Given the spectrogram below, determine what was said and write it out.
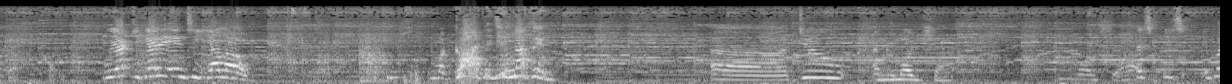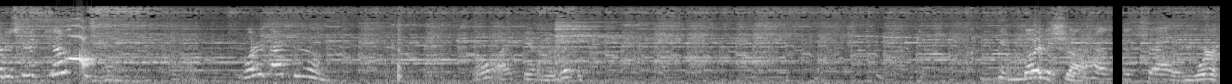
Okay. We have to get it into yellow. Oh my god, they did nothing! Uh, do... A mud shot. One shot. It's, it's, but it's gonna kill us! What did that do? Oh, I can't it. Mud shot. Has a challenge. Work.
